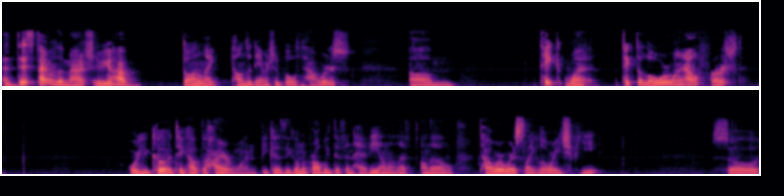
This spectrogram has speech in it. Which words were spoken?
At this time of the match, if you have done like tons of damage to both towers, um, take one, take the lower one out first, or you could take out the higher one because they're gonna probably defend heavy on the left on the tower where it's like lower HP. So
